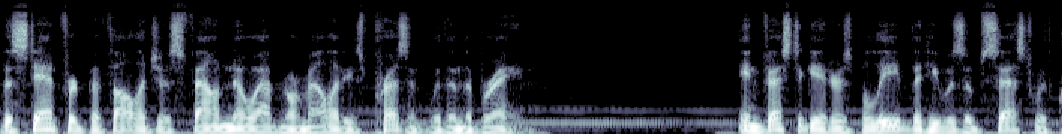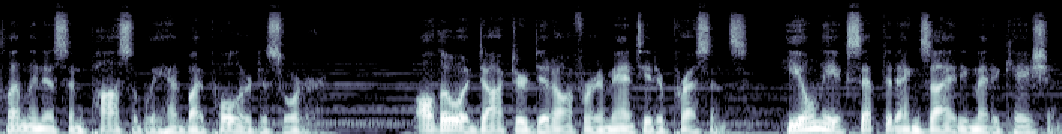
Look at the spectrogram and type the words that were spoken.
The Stanford pathologist found no abnormalities present within the brain. Investigators believe that he was obsessed with cleanliness and possibly had bipolar disorder. Although a doctor did offer him antidepressants, he only accepted anxiety medication.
